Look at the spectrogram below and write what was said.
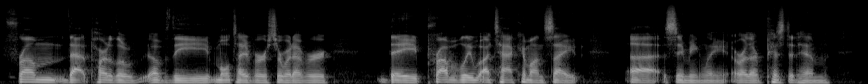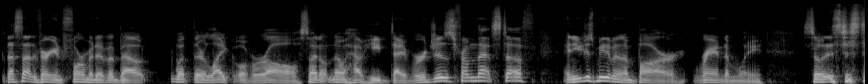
from that part of the of the multiverse or whatever, they probably attack him on sight uh, seemingly, or they're pissed at him. But that's not very informative about what they're like overall. So I don't know how he diverges from that stuff. And you just meet him in a bar randomly. So it's just,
